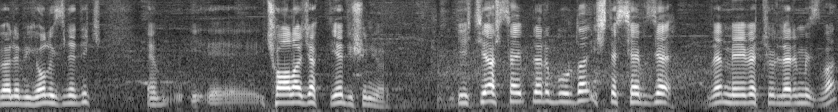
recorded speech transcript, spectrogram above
böyle bir yol izledik. Çoğalacak diye düşünüyorum. İhtiyaç sahipleri burada işte sebze ve meyve türlerimiz var.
